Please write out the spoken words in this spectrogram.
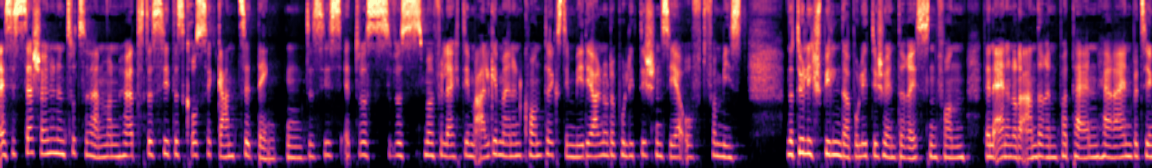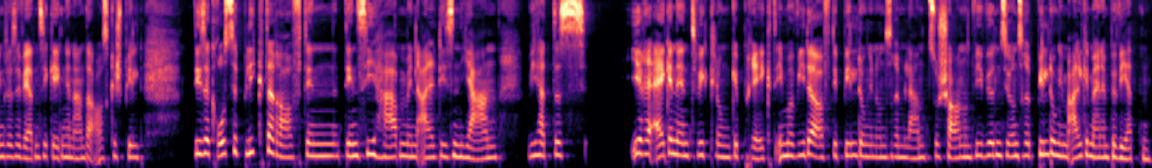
Es ist sehr schön, Ihnen zuzuhören. Man hört, dass Sie das große Ganze denken. Das ist etwas, was man vielleicht im allgemeinen Kontext, im medialen oder politischen sehr oft vermisst. Natürlich spielen da politische Interessen von den einen oder anderen Parteien herein, beziehungsweise werden sie gegeneinander ausgespielt. Dieser große Blick darauf, den, den Sie haben in all diesen Jahren, wie hat das Ihre eigene Entwicklung geprägt, immer wieder auf die Bildung in unserem Land zu schauen und wie würden Sie unsere Bildung im Allgemeinen bewerten?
